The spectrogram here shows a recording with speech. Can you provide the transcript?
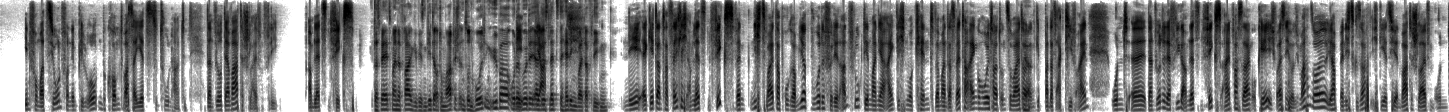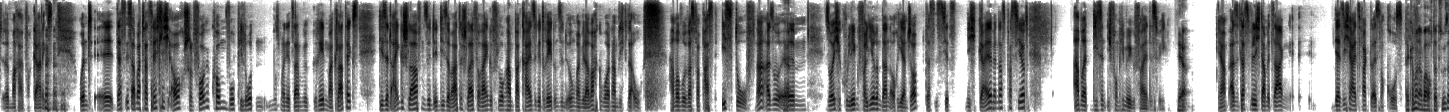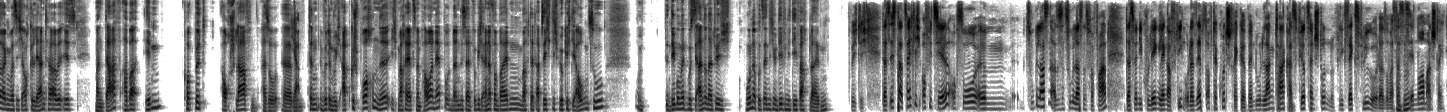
Information von dem Piloten bekommt, was er jetzt zu tun hat, dann wird der Warteschleifen fliegen. Am letzten Fix. Das wäre jetzt meine Frage gewesen. Geht er automatisch in so ein Holding über oder nee, würde er ja. das letzte Heading weiterfliegen? Nee, er geht dann tatsächlich am letzten Fix, wenn nichts weiter programmiert wurde für den Anflug, den man ja eigentlich nur kennt, wenn man das Wetter eingeholt hat und so weiter, ja. dann gibt man das aktiv ein. Und äh, dann würde der Flieger am letzten Fix einfach sagen, okay, ich weiß nicht, was ich machen soll, ihr habt mir nichts gesagt, ich gehe jetzt hier in Warteschleifen und äh, mache einfach gar nichts. und äh, das ist aber tatsächlich auch schon vorgekommen, wo Piloten, muss man jetzt sagen, wir reden mal Klartext, die sind eingeschlafen, sind in diese Warteschleife reingeflogen, haben ein paar Kreise gedreht und sind irgendwann wieder wach geworden, haben sich gedacht, oh, haben wir wohl was verpasst. Ist doof. Ne? Also ja. ähm, solche Kollegen verlieren dann auch ihren Job. Das ist jetzt nicht geil, wenn das passiert. Aber die sind nicht vom Himmel gefallen deswegen. Ja. Ja, also das will ich damit sagen. Der Sicherheitsfaktor ist noch groß. Da kann man aber auch dazu sagen, was ich auch gelernt habe, ist, man darf aber im Cockpit auch schlafen. Also ähm, ja. dann wird dann wirklich abgesprochen, ne, ich mache jetzt einen Powernap und dann ist halt wirklich einer von beiden, macht halt absichtlich wirklich die Augen zu und in dem Moment muss der andere natürlich hundertprozentig und definitiv wach bleiben. Richtig. Das ist tatsächlich offiziell auch so ähm, zugelassen, also es ist ein zugelassenes Verfahren, dass wenn die Kollegen länger fliegen oder selbst auf der Kurzstrecke, wenn du einen langen Tag hast, 14 Stunden und fliegst sechs Flüge oder sowas, das mhm. ist enorm anstrengend,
